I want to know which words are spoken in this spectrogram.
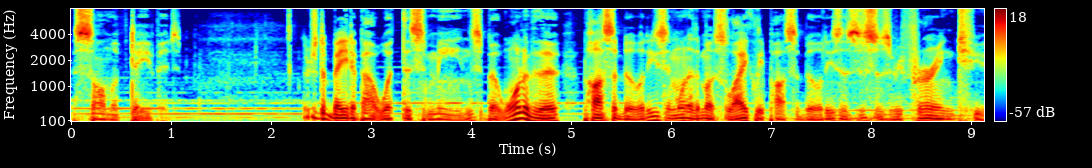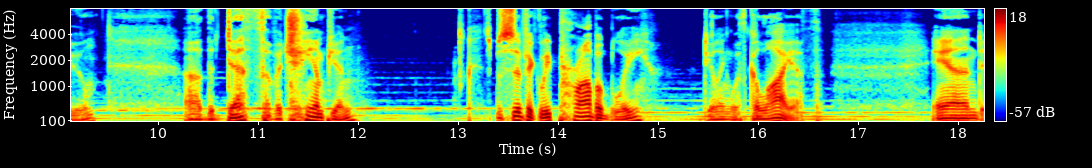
a psalm of David. There's debate about what this means, but one of the possibilities, and one of the most likely possibilities, is this is referring to uh, the death of a champion, specifically, probably dealing with Goliath. And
